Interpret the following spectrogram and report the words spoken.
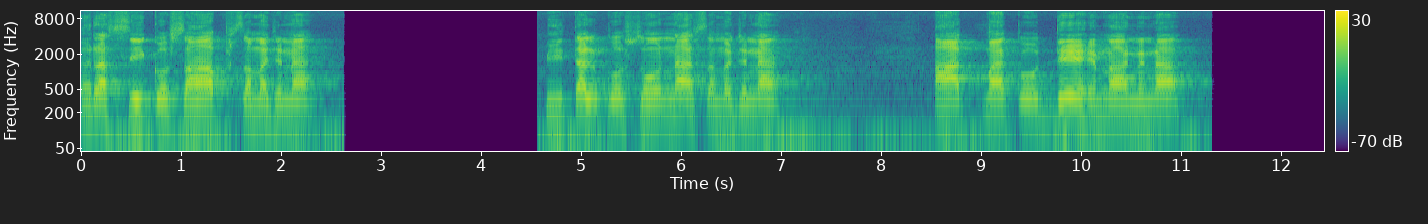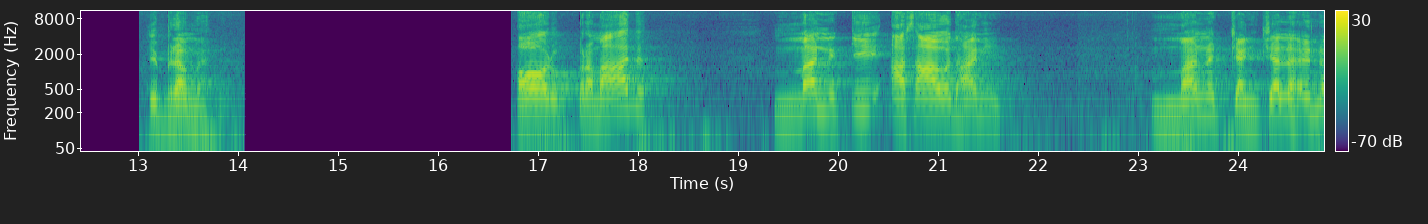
रस्सी को सांप समझना, पीतल को सोना समझना, आत्मा को देह मानना, ये भ्रम है और प्रमाद मन की असावधानी। मन चंचल है ना?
